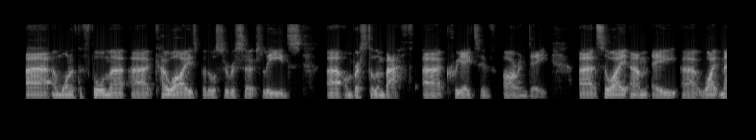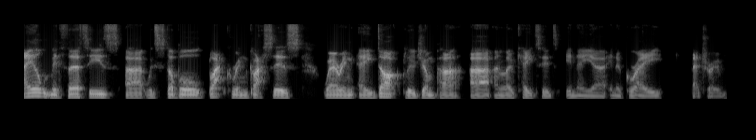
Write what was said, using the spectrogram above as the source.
and one of the former co-Is, but also research leads on Bristol and Bath creative R&D. so I am a white male, mid 30s, with stubble, black rimmed glasses, wearing a dark blue jumper uh, and located in a uh, in a grey bedroom.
